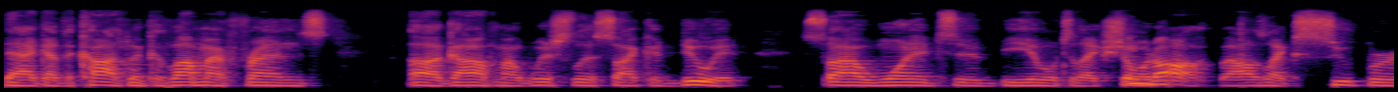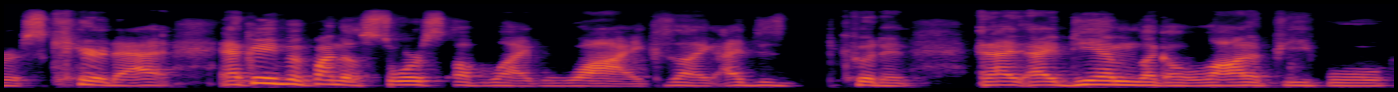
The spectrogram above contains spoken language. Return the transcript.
that I got the cosplay because a lot of my friends uh, got off my wish list so I could do it. So I wanted to be able to like show it mm-hmm. off, but I was like super scared at, and I couldn't even find the source of like why, because like I just couldn't. And I, I DM'd like a lot of people.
